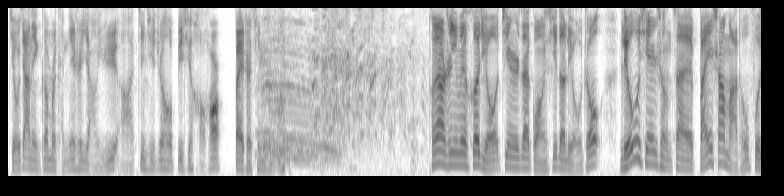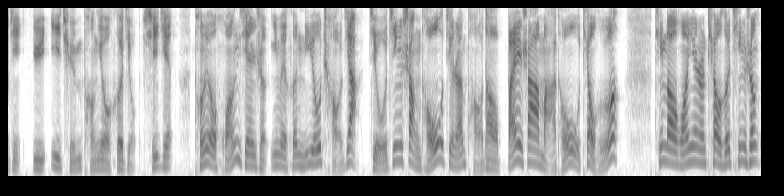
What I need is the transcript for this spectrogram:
酒驾那哥们儿肯定是养鱼啊，进去之后必须好好掰扯清楚。同样是因为喝酒，近日在广西的柳州，刘先生在白沙码头附近与一群朋友喝酒，席间。朋友黄先生因为和女友吵架，酒精上头，竟然跑到白沙码头跳河。听到黄先生跳河轻生，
